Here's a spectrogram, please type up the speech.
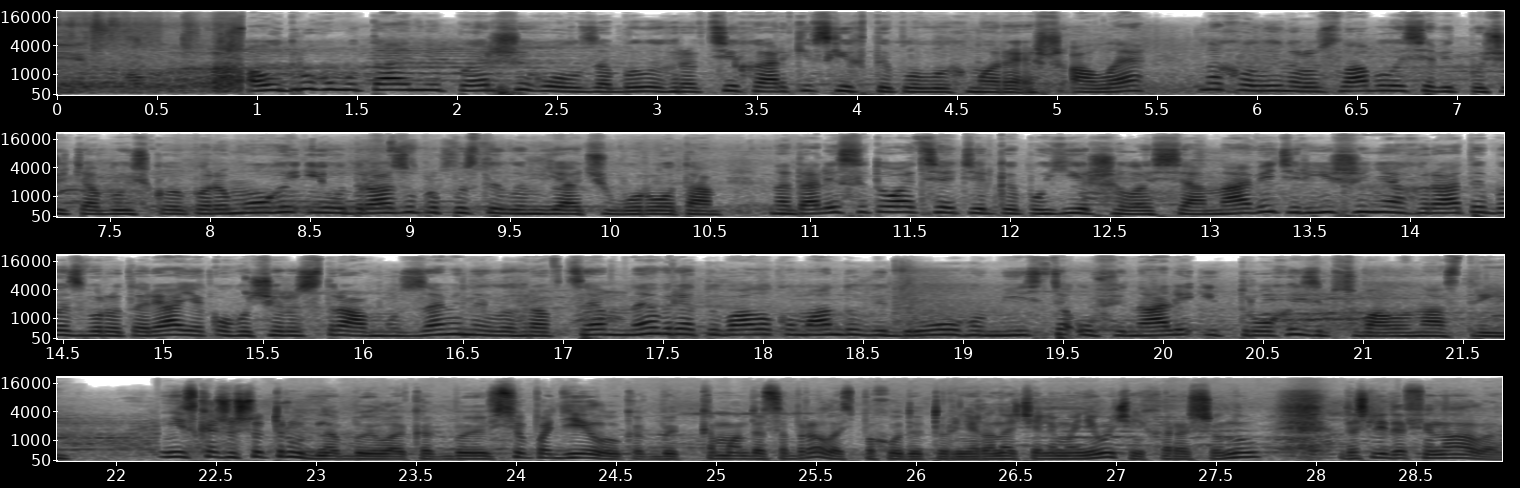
и А у другому таймі перший гол забили гравці харківських теплових мереж, але на хвилину розслабилися від почуття близької перемоги і одразу пропустили м'яч у ворота. Надалі ситуація тільки погіршилася. Навіть рішення грати без воротаря, якого через травму замінили гравцем, не врятувало команду від другого місця у фіналі і трохи зіпсувало настрій. Не скажу, что трудно было, как бы все по делу, как бы команда собралась по ходу турнира. Начали мы не очень хорошо, ну, дошли до финала.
